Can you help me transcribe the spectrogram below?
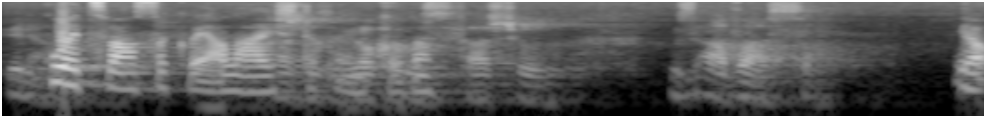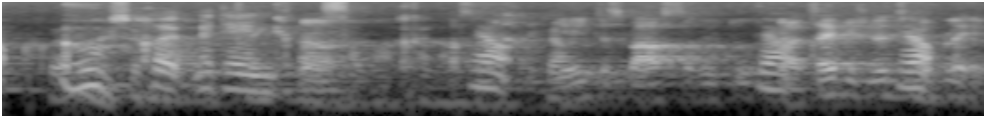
genau. gutes Wasser gewährleisten können. Oder? Fast schon aus Abwasser. Ja, könnte man den Trinkwasser machen. Also ja. jedes Wasser heute aufnehmen. Ja. Das ist nicht das ja. Problem.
